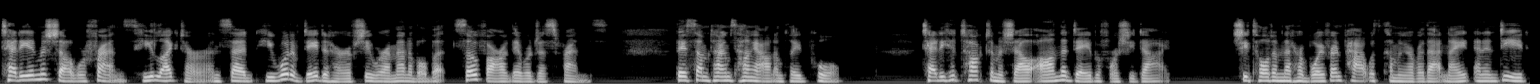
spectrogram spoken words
Teddy and Michelle were friends. He liked her and said he would have dated her if she were amenable, but so far they were just friends. They sometimes hung out and played pool. Teddy had talked to Michelle on the day before she died. She told him that her boyfriend Pat was coming over that night, and indeed,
